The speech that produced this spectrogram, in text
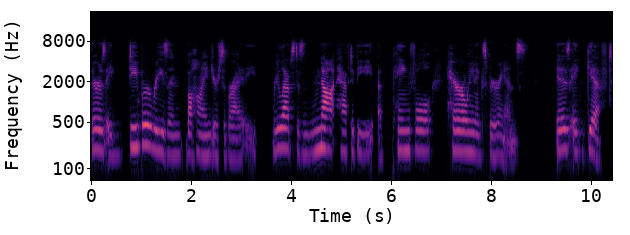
There is a deeper reason behind your sobriety. Relapse does not have to be a painful, harrowing experience. Is a gift.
